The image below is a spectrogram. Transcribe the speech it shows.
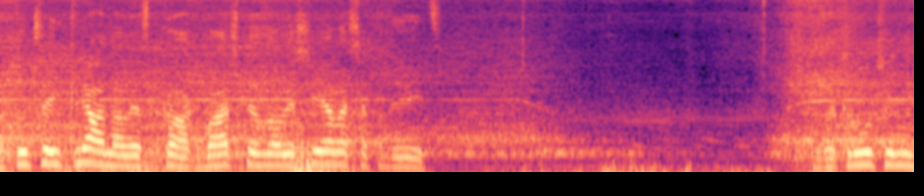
А тут ще й кля на листках, бачите, залишилася, подивіться. Закручені.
